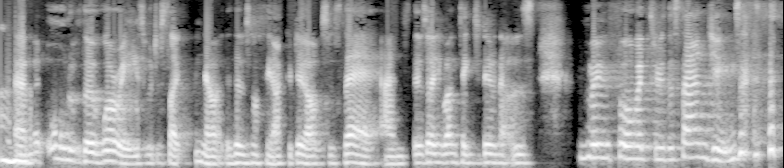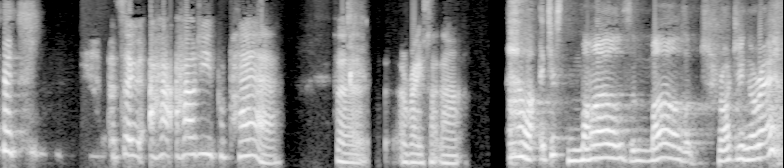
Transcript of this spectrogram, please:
Mm-hmm. Um, and all of the worries were just like, you know, there was nothing I could do. I was just there, and there was only one thing to do, and that was move forward through the sand dunes. so how, how do you prepare for a race like that? Oh, just miles and miles of trudging around.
